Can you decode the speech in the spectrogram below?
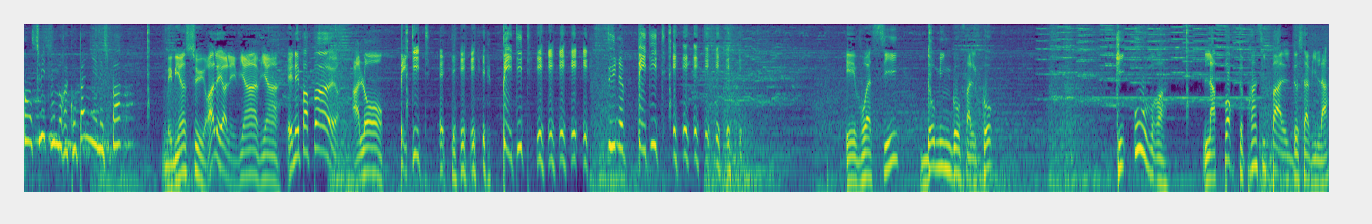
Ensuite, vous me raccompagnez, n'est-ce pas? Mais bien sûr, allez, allez, viens, viens. Et n'aie pas peur. Allons, petite. petite. Une petite. Et voici Domingo Falco qui ouvre la porte principale de sa villa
